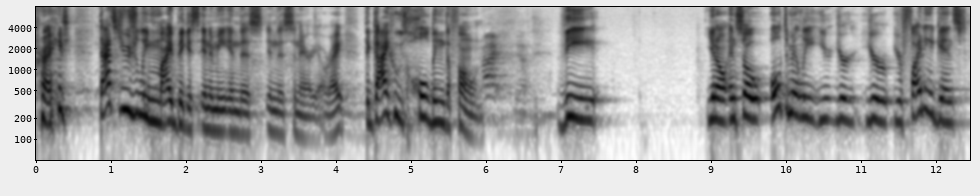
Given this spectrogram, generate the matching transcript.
right? That's usually my biggest enemy in this in this scenario, right? The guy who's holding the phone. The you know, and so ultimately you're you're you're you're fighting against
